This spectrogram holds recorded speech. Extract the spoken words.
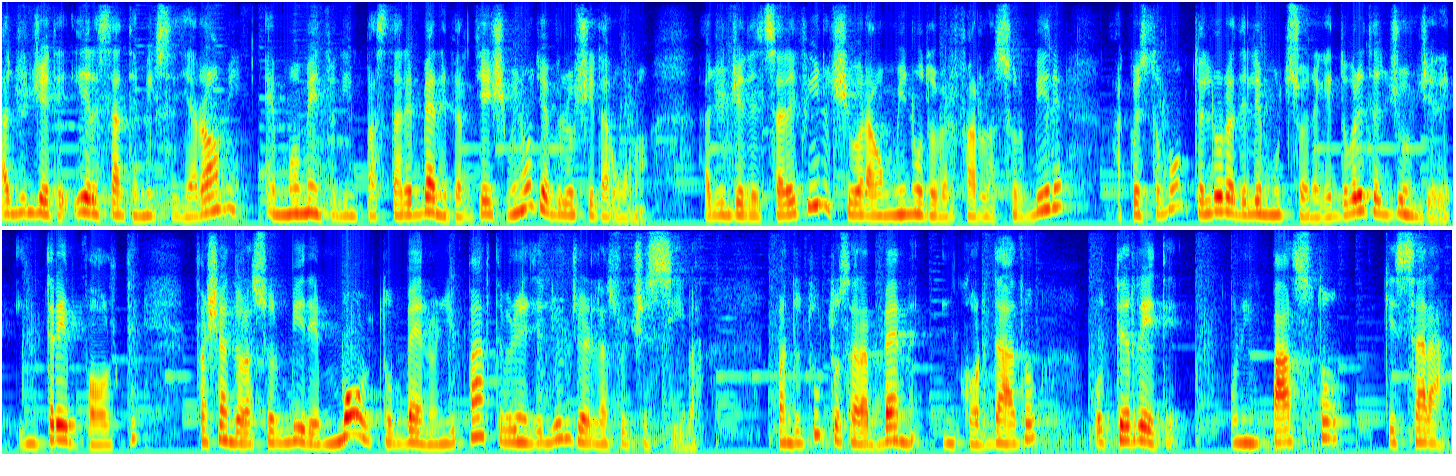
Aggiungete il restante mix di aromi, è il momento di impastare bene per 10 minuti a velocità 1. Aggiungete il sale fino, ci vorrà un minuto per farlo assorbire. A questo punto è l'ora dell'emulsione che dovrete aggiungere in 3 volte facendolo assorbire molto bene ogni parte prima di aggiungere la successiva. Quando tutto sarà ben incordato otterrete un impasto che sarà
